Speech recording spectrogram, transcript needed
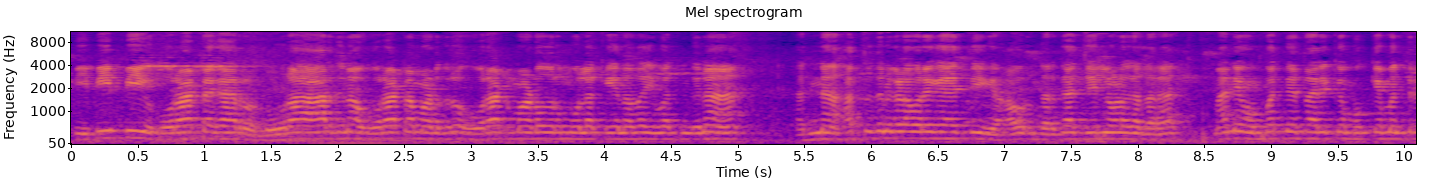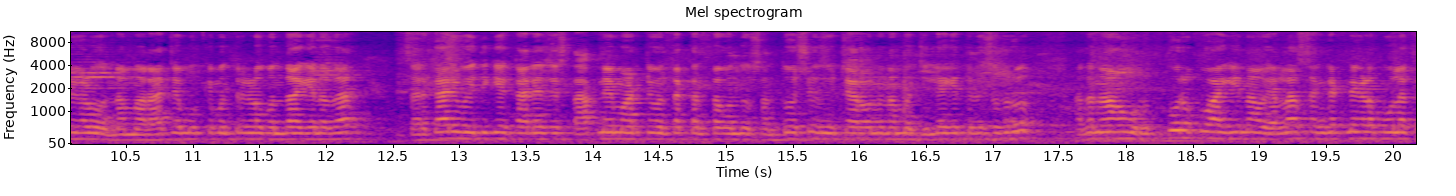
ಪಿ ಪಿ ಪಿ ಹೋರಾಟಗಾರರು ನೂರ ಆರು ದಿನ ಹೋರಾಟ ಮಾಡಿದ್ರು. ಹೋರಾಟ ಮಾಡೋದ್ರ ಮೂಲಕ ಏನದ, ಇವತ್ತಿನ ದಿನ ಹದಿನ ಹತ್ತು ದಿನಗಳವರೆಗೆ ಆಯ್ತು ಈಗ. ಅವರು ದರ್ಗಾ ಜೈಲಿನೊಳಗೆ ಅದರ ಮೊನ್ನೆ ಒಂಬತ್ತನೇ ತಾರೀಕು ಮುಖ್ಯಮಂತ್ರಿಗಳು, ನಮ್ಮ ರಾಜ್ಯ ಮುಖ್ಯಮಂತ್ರಿಗಳು ಬಂದಾಗ ಏನದ? ಸರ್ಕಾರಿ ವೈದ್ಯಕೀಯ ಕಾಲೇಜು ಸ್ಥಾಪನೆ ಮಾಡ್ತೀವಿ ಅಂತಕ್ಕಂಥ ಒಂದು ಸಂತೋಷದ ವಿಚಾರವನ್ನು ನಮ್ಮ ಜಿಲ್ಲೆಗೆ ತಿಳಿಸಿದ್ರು. ಅದನ್ನು ನಾವು ಹೃತ್ಪೂರ್ವಕವಾಗಿ ನಾವು ಎಲ್ಲ ಸಂಘಟನೆಗಳ ಮೂಲಕ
